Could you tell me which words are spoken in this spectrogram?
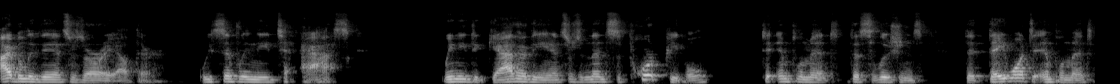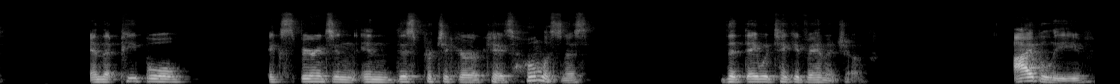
I believe the answers are already out there. We simply need to ask. We need to gather the answers and then support people to implement the solutions that they want to implement and that people experiencing in this particular case homelessness that they would take advantage of I believe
